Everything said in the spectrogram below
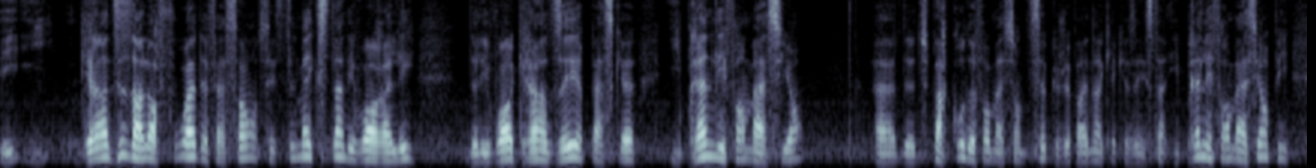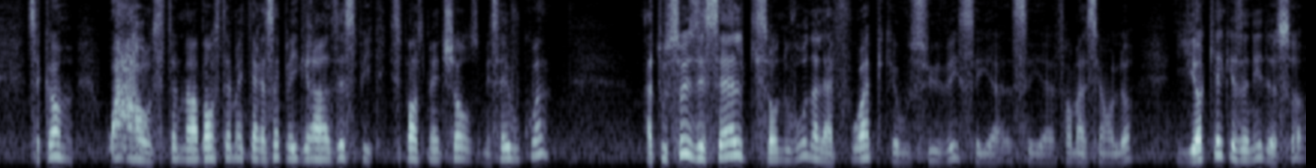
Et ils grandissent dans leur foi de façon, c'est tellement excitant de les voir aller, de les voir grandir parce qu'ils prennent les formations euh, du parcours de formation de disciples que je vais parler dans quelques instants. Ils prennent les formations, puis c'est comme, waouh, c'est tellement bon, c'est tellement intéressant, puis ils grandissent, puis il se passe plein de choses. Mais savez-vous quoi? À tous ceux et celles qui sont nouveaux dans la foi, puis que vous suivez ces, euh, ces euh, formations-là, il y a quelques années de ça,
